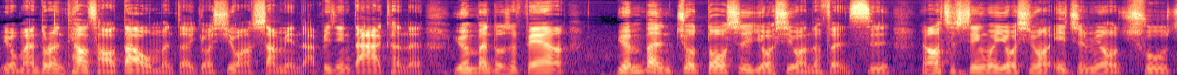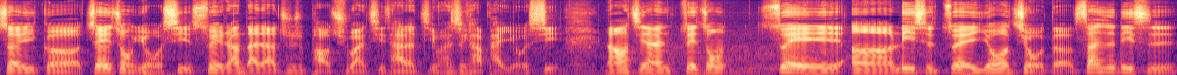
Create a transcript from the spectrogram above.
有蛮多人跳槽到我们的游戏王上面的。毕竟大家可能原本都是非常，原本就都是游戏王的粉丝，然后只是因为游戏王一直没有出这一个这一种游戏，所以让大家就是跑去玩其他的集幻式卡牌游戏。然后既然最重最呃历史最悠久的，算是历史。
